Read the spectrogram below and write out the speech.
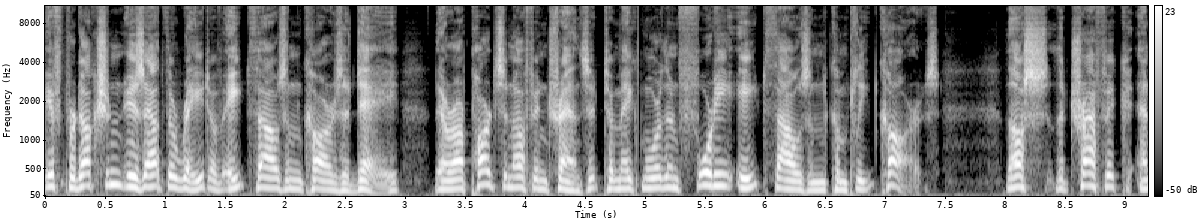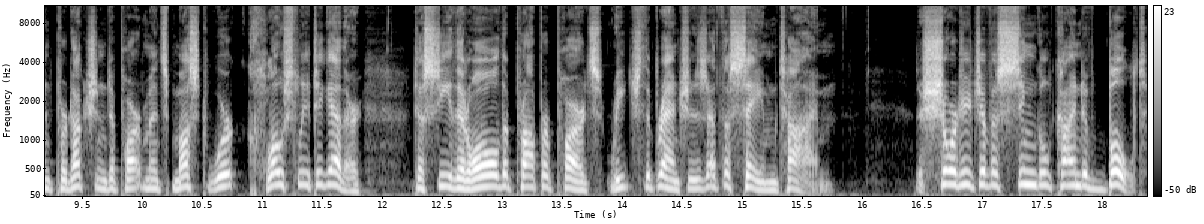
If production is at the rate of 8,000 cars a day, there are parts enough in transit to make more than 48,000 complete cars. Thus, the traffic and production departments must work closely together to see that all the proper parts reach the branches at the same time. The shortage of a single kind of bolt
